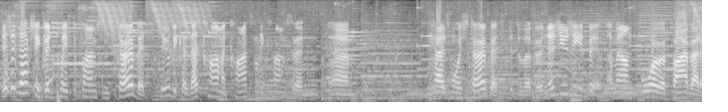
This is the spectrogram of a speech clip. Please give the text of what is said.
This is actually a good place to farm some star bits, too, because that comet constantly comes and, um, has more star bits to deliver. And there's usually around four or five at a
